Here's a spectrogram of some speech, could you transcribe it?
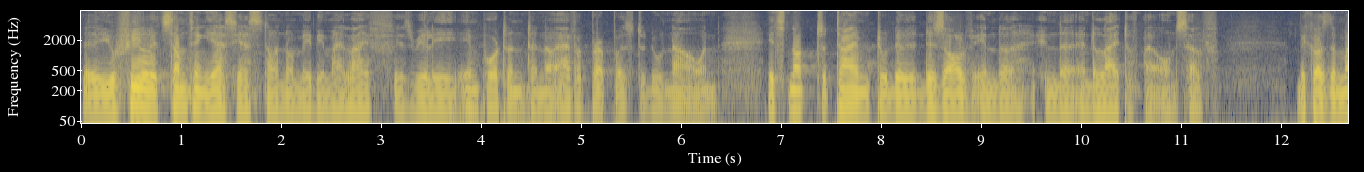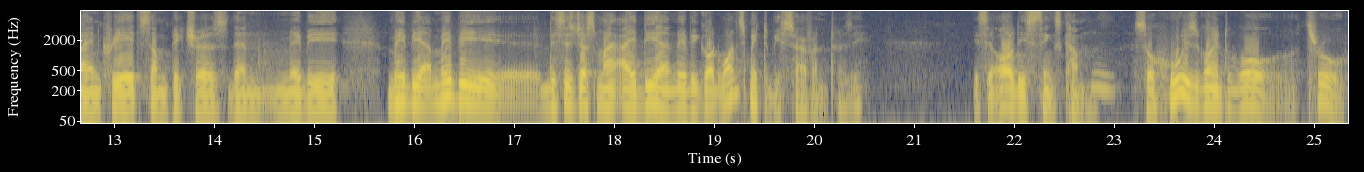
Uh, you feel it's something, yes, yes, no, no, maybe my life is really important and I have a purpose to do now, and it's not time to di- dissolve in the, in, the, in the light of my own self. Because the mind creates some pictures, then maybe, maybe, uh, maybe uh, this is just my idea, and maybe God wants me to be servant. You see, you see, all these things come. So who is going to go through?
